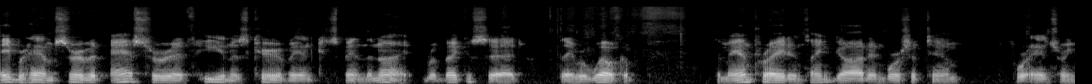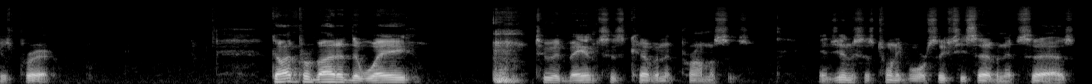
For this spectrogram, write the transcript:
Abraham's servant asked her if he and his caravan could spend the night. Rebekah said they were welcome. The man prayed and thanked God and worshiped him for answering his prayer. God provided the way to advance his covenant promises. In Genesis 24 67, it says,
